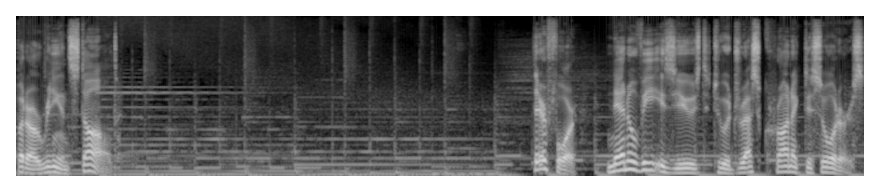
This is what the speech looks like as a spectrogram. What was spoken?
but are reinstalled. Therefore, NanoVi is used to address chronic disorders,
